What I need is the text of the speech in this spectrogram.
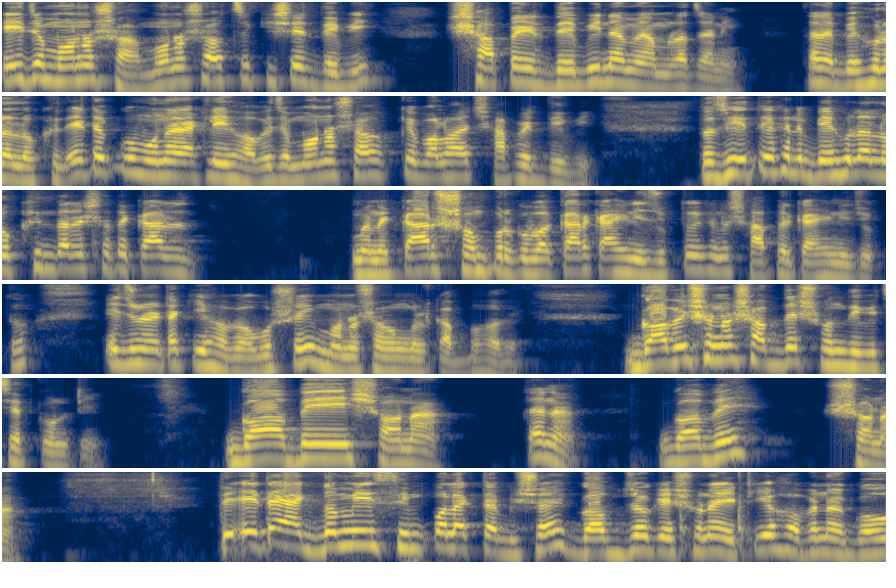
এই যে মনসা মনসা হচ্ছে কিসের দেবী? সাপের দেবী নামে আমরা জানি। না বেহুলা লক্ষিন্দর, এটা মনে রাখলেই হবে যে মনসাকে বলা হয় সাপের দেবী। তো যেহেতু এখানে বেহুলা লক্ষিন্দারের সাথে কার মানে কার সম্পর্ক বা কার কাহিনী যুক্ত, এখানে সাপের কাহিনী যুক্ত, এই জন্য এটা কি হবে? অবশ্যই মনসা মঙ্গল কাব্য হবে। গবেষণা শব্দের সন্ধি বিচ্ছেদ কোনটি? গবেষণা, তাই না? গবেষণা। তো এটা একদমই সিম্পল একটা বিষয়। গবযোগ এসোনা এটিও হবে না, গৌ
